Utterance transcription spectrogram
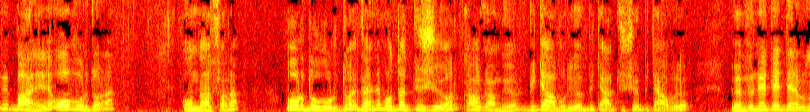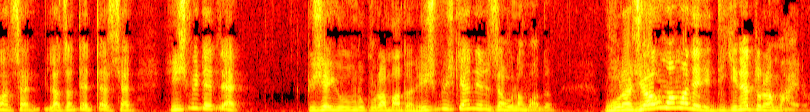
bir bahaneyle o vurdu ona. Ondan sonra vurdu vurdu efendim o da düşüyor kalkamıyor. Bir daha vuruyor bir daha düşüyor bir daha vuruyor. Öbürüne dediler ulan sen Laza dediler sen hiç mi dediler bir şey yumruk vuramadın. Hiç mi kendini savunamadın? Vuracağım ama dedi dikine duramıyorum.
